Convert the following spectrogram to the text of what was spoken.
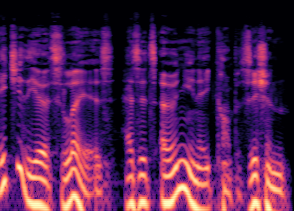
Each of the Earth's layers has its own unique composition.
